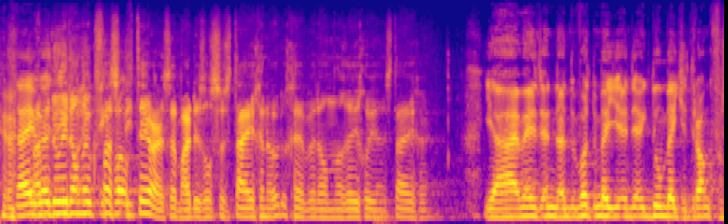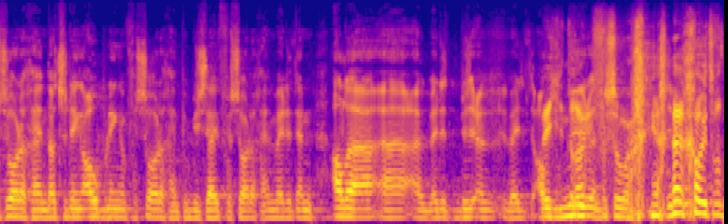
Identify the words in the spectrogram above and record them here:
Nee, Maar weet bedoel je dan ook facilitair? Zeg maar, dus als ze een stijger nodig hebben, dan regel je een stijger. Ja, weet het, en dat wordt een beetje, ik doe een beetje drank verzorgen en dat soort dingen, openingen verzorgen en publiciteit verzorgen en weet het, en alle, eh, eh, weet het, weet het, al die Beetje muren. drank verzorgen. Ja, gooit wat,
